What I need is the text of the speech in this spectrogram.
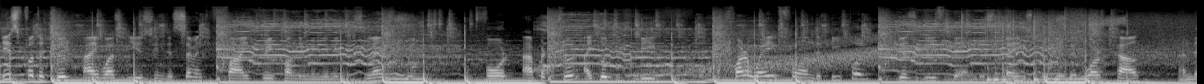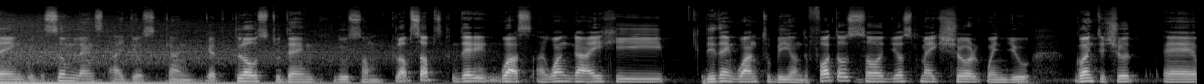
this photo shoot I was using the 75 300mm lens with 4 aperture. I could be far away from the people, just give them the space to do the workout and then with the zoom lens I just can get close to them, do some close-ups. There was uh, one guy, he didn't want to be on the photos, so just make sure when you going to shoot, uh,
